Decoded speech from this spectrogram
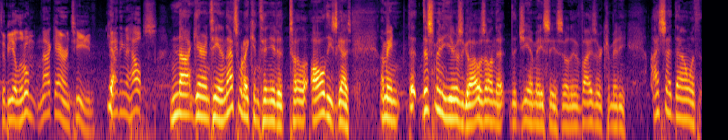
to be a little, not guaranteed, Yeah. anything that helps. not guaranteed. And that's what I continue to tell all these guys. I mean, th- this many years ago, I was on the, the GMAC, so the advisory committee. I sat down with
